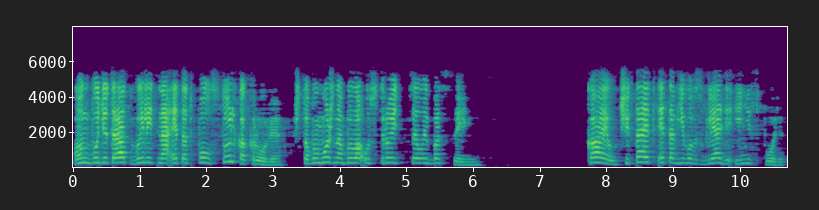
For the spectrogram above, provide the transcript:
он будет рад вылить на этот пол столько крови, чтобы можно было устроить целый бассейн. Кайл читает это в его взгляде и не спорит.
